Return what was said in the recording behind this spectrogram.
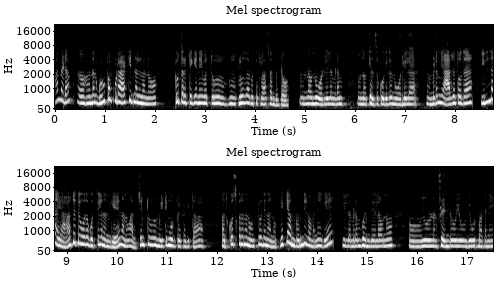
ಹಾಂ ಮೇಡಮ್ ನಾನು ಗ್ರೂಪಲ್ಲಿ ಕೂಡ ಹಾಕಿದ್ನಲ್ಲ ನಾನು. ಟೂ ತರ್ಟಿಗೆ ಇವತ್ತು ಕ್ಲೋಸ್ ಆಗುತ್ತೆ ಕ್ಲಾಸ್ ಅಂದ್ಬಿಟ್ಟು. ನಾವು ನೋಡಲಿಲ್ಲ ಮೇಡಮ್. ನಾವು ಕೆಲಸಕ್ಕೆ ಹೋಗಿದ್ದೆ ನೋಡಲಿಲ್ಲ. ಮೇಡಮ್ ಯಾರ ಜೊತೆ ಹೋದ? ಇಲ್ಲ, ಯಾರ ಜೊತೆ ಹೋದ ಗೊತ್ತಿಲ್ಲ ನನಗೆ. ನಾನು ಅರ್ಜೆಂಟು ಮೀಟಿಂಗ್ ಹೋಗ್ಬೇಕಾಗಿತ್ತಾ? ಅದಕ್ಕೋಸ್ಕರ ನಾನು ಹೊಂಟೋದೆ ನಾನು. ಏಕೆ ಅವ್ನು ಬಂದಿಲ್ವ ಮನೆಗೆ? ಇಲ್ಲ ಮೇಡಮ್, ಬಂದೇ ಇಲ್ಲ ಅವನು. ಇವಳು ನನ್ನ ಫ್ರೆಂಡು ಇವ್ ಇವ್ರ ಮಗನೇ.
